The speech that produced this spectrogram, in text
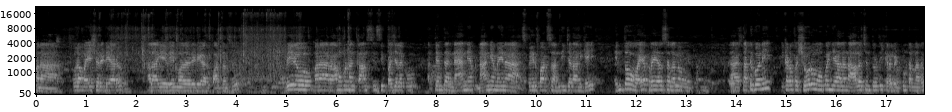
మన పూర మహేశ్వర్ రెడ్డి గారు అలాగే వేణుమాధవ్ రెడ్డి గారు పార్ట్నర్స్ వీరు మన రామగుండం కాన్స్టిట్యున్సీ ప్రజలకు అత్యంత నాణ్య నాణ్యమైన స్పేర్ పార్ట్స్ అందించడానికై ఎంతో వయ ప్రయాసాలను తట్టుకొని ఇక్కడ ఒక షోరూమ్ ఓపెన్ చేయాలన్న ఆలోచనతో ఇక్కడ పెట్టుకుంటున్నారు.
